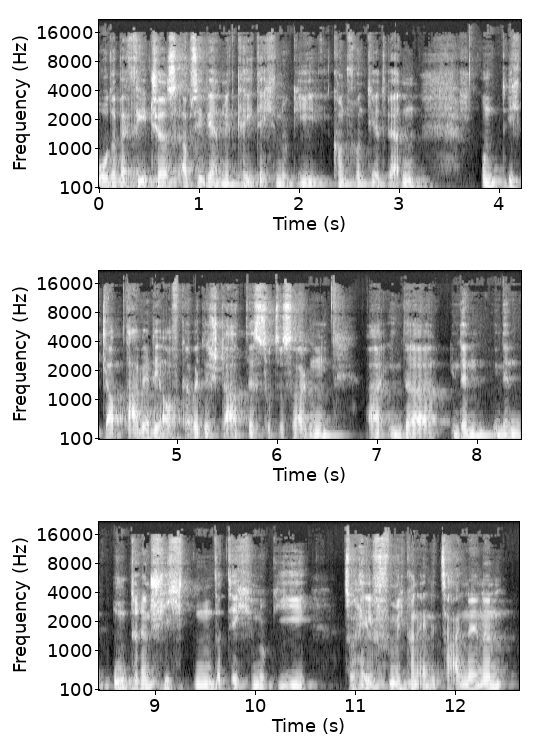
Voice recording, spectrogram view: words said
oder bei Features, aber sie werden mit KI-Technologie konfrontiert werden. Und ich glaube, da wäre die Aufgabe des Staates sozusagen äh, in, der, in, den, in den unteren Schichten der Technologie zu helfen. Ich kann eine Zahl nennen.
